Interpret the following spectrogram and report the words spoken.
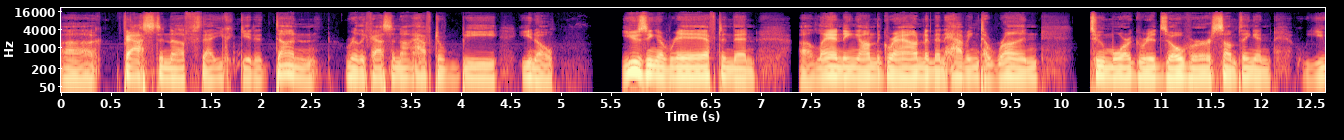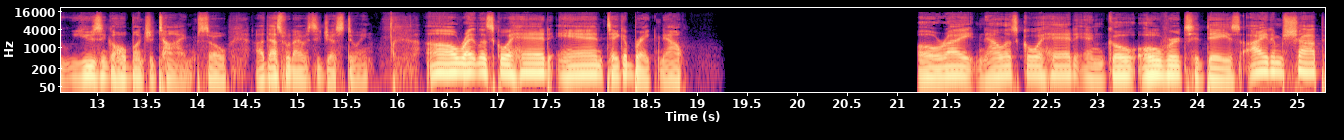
uh, fast enough that you can get it done really fast and not have to be, you know, using a rift and then uh, landing on the ground and then having to run two more grids over or something and you using a whole bunch of time. So uh, that's what I would suggest doing. All right, let's go ahead and take a break now. All right, now let's go ahead and go over today's item shop.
